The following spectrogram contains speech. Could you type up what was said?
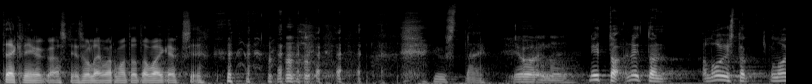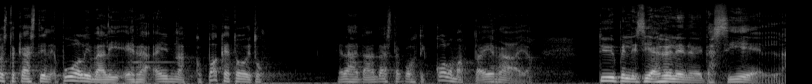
tekniikan kanssa, niin sulle ei varmaan tuota vaikeuksia. Just näin. Juuri näin. Nyt on, nyt on loisto, loistokästin puoliväli-erä ennakko paketoitu. Ja lähdetään tästä kohti kolmatta erää ja tyypillisiä hölinöitä siellä.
